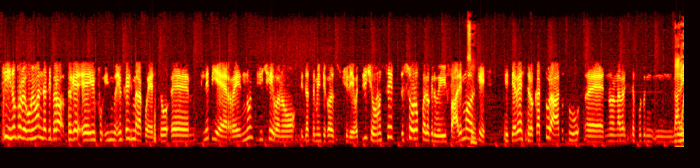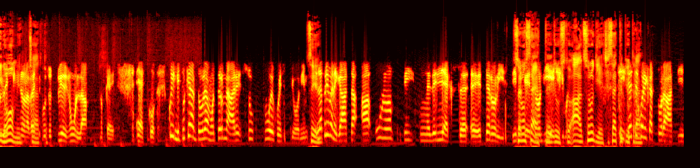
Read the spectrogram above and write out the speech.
Sì, non proprio come mandati, però, perché eh, il, il meccanismo era questo: eh, le PR non ti dicevano esattamente cosa succedeva, ti dicevano se- solo quello che dovevi fare, in modo Sì. che se ti avessero catturato tu eh, non avresti saputo Dare i nulla, e nomi, non avresti certo. potuto dire nulla. Ok, ecco, quindi più che altro volevamo tornare su due questioni. Sì. La prima è legata a uno dei- degli ex eh, terroristi, Sono sette, sono dieci, giusto? Ah, sono dieci, sette sì, più sette quelli catturati,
